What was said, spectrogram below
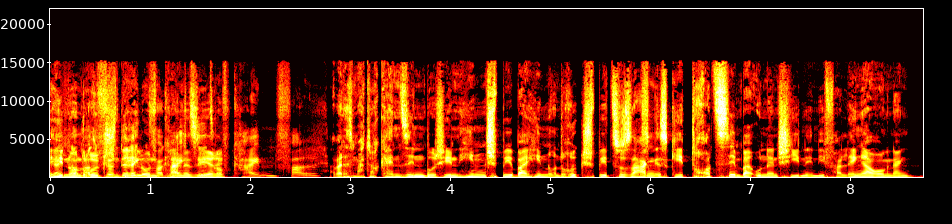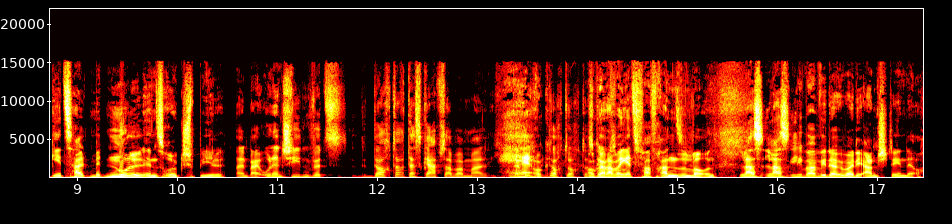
Hin- und glaube, also Rückspiel und Vergleich keine Serie. Auf keinen Fall. Aber das macht doch keinen Sinn, Buschi. Ein Hinspiel bei Hin- und Rückspiel zu sagen, es geht trotzdem bei Unentschieden in die Verlängerung, dann geht's halt mit Null ins Rückspiel. Nein, bei Unentschieden wird's. Doch, doch, das gab's aber mal. Ich- Hä? Doch, doch, das oh Gott, aber mal. jetzt verfransen wir uns. Lass, lass lieber wieder über die anstehende. Oh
